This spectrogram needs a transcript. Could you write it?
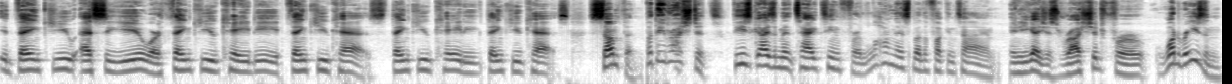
thank you SCU or thank you KD, thank you Kaz, thank you Katie, thank you Kaz, something. But they rushed it. These guys have been tag team for longest motherfucking time, and you guys just rush it for what reason?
